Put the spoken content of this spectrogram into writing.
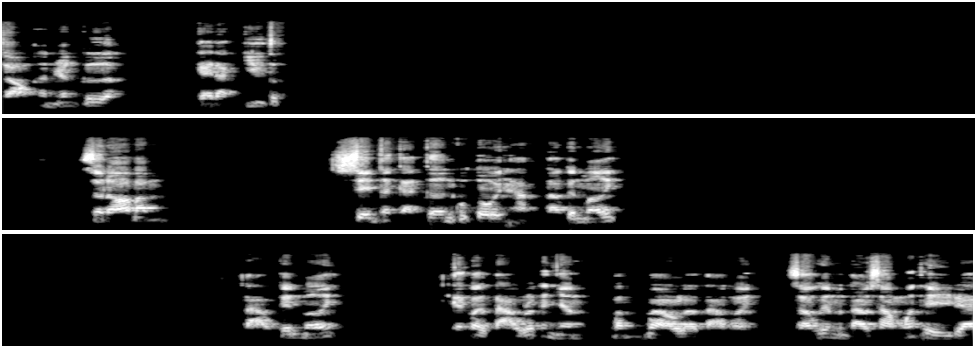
Chọn hình răng cưa, cài đặt YouTube sau đó bấm xem tất cả kênh của tôi hoặc tạo kênh mới. Tạo kênh mới. Các bạn tạo rất là nhanh, bấm vào là tạo thôi. Sau khi mình tạo xong thì ra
